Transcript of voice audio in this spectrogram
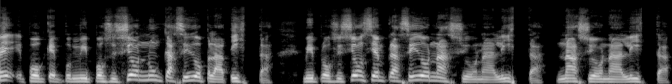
E, porque mi posición nunca ha sido platista. Mi posición siempre ha sido nacionalista. Nacionalista.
